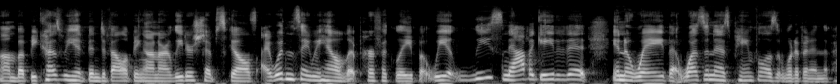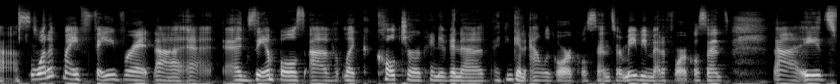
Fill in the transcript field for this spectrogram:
Um, but because we had been developing on our leadership skills, I wouldn't say we handled it perfectly, but we at least navigated it in a way that wasn't as painful as it would have been in the past. One of my favorite uh, examples of like culture, kind of in a, I think, an allegorical sense or maybe metaphorical sense, uh, it's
